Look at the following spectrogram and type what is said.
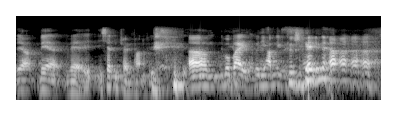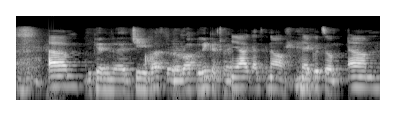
ja, wer, wer, ich hätte einen Trade-Partner ähm, wobei, aber die haben nichts zu traden. ähm, Die können äh, Genie Bust oder Rob Lincoln traden. ja, ganz genau. Ja, gut so. Ähm,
